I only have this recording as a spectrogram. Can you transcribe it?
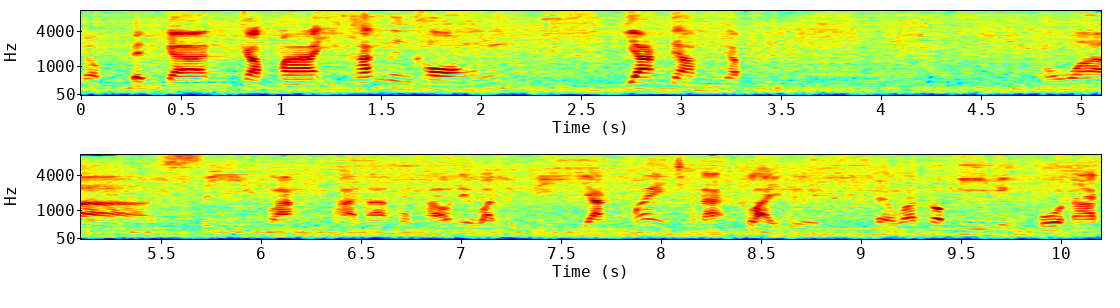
ก็เป็นการกลับมาอีกครั้งหนึ่งของยางดำครับ เพราะว่า 4 ครั้งที่ผ่านมาของเขาในวันลุมพินียังไม่ชนะใครเลยแต่ว่าก็มีหนึ่งโบนัส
